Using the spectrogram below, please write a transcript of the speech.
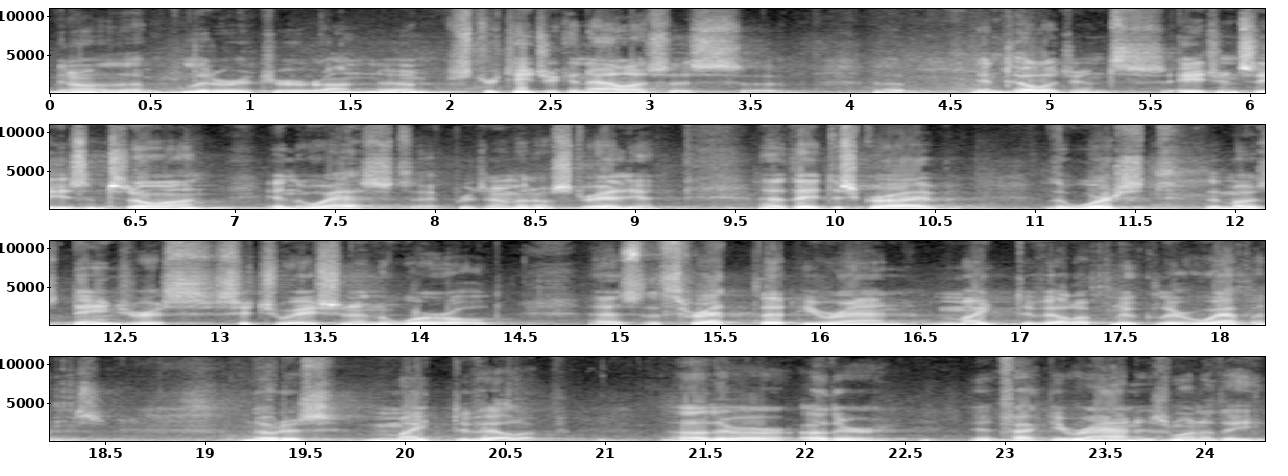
you know, the literature on um, strategic analysis, uh, uh, intelligence agencies, and so on in the West, I presume in Australia, uh, they describe the worst, the most dangerous situation in the world as the threat that Iran might develop nuclear weapons. Notice, might develop. Uh, there are other, in fact, Iran is one of the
